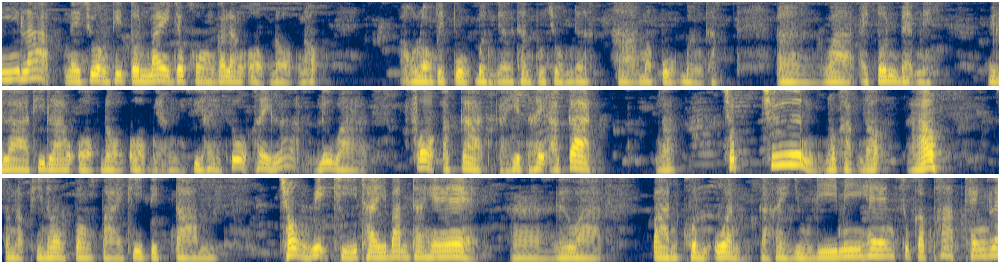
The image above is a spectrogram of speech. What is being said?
มีลาบในช่วงที่ต้นไม้เจ้าของกำลังออกดอกเนาะเอาลองไปปลูกเบิ่งเด้อท่านผู้ชมเด้อหามาปลูกเบิ่งครับเออว่าไอ้ต้นแบบนี้ เวลาที่เราออกดอกออกอย่างนี่สิให้โชคให้ลาบหรือว่าฟอกอากาศก็เฮ็ดให้อากาศนะชดชื่นเนาะครับเนาะเอาสำหรับพี่น้องป้องปายที่ติดตามช่องวิถีไทยบ้านทาแห่อ่าหรือว่า ปานคนอ้วนก็ให้อยู่ดีมีแห้งสุขภาพแข็งแร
